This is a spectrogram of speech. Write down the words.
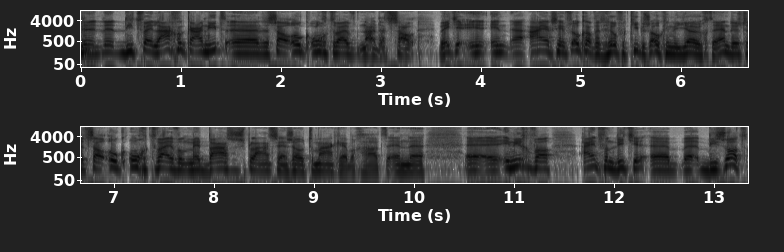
de, de- die twee lagen elkaar niet. Eh er zal ook ongetwijfeld... Nou, dat zou... Weet je, in, in, eh, Ajax heeft ook altijd heel veel keepers, ook in de jeugd. Hè? Dus dat zou ook ongetwijfeld met basisplaatsen en zo te maken hebben gehad. En eh, eh, in ieder geval, eind van het liedje... eh, Bizot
